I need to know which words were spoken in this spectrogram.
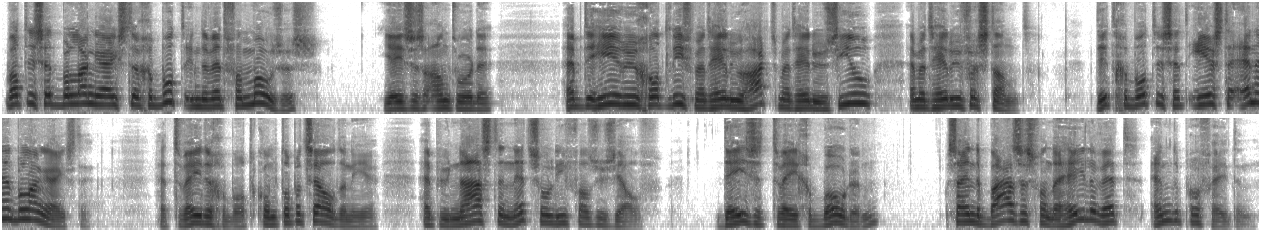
wat is het belangrijkste gebod in de wet van Mozes? Jezus antwoordde: Heb de Heer uw God lief met heel uw hart, met heel uw ziel en met heel uw verstand. Dit gebod is het eerste en het belangrijkste. Het tweede gebod komt op hetzelfde neer: Heb uw naaste net zo lief als uzelf. Deze twee geboden zijn de basis van de hele wet en de profeten.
